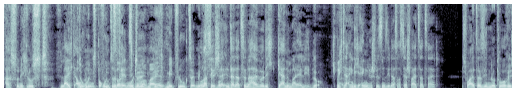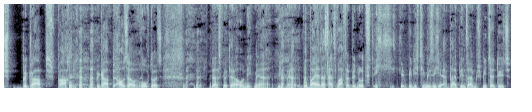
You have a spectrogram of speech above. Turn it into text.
Hast du nicht Lust? Vielleicht auch uns, bei unsere Fans mögen dich, mit Flugzeug, mit was Fischer international würde ich gerne mal erleben. Ja. Spricht also. er eigentlich Englisch? Wissen Sie das aus der Schweizer Zeit? Schweizer sind notorisch begabt, sprachlich begabt, außer auf Hochdeutsch. Das wird er auch nicht mehr, nicht mehr. Wobei er das als Waffe benutzt. Ich bin ich ziemlich sicher. Er bleibt in seinem Schweizerdeutsch.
